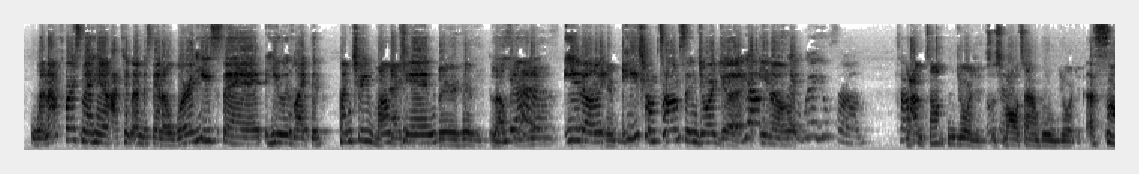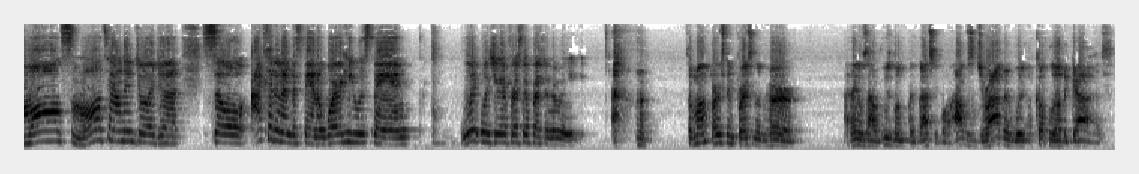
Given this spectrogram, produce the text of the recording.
when I first met him, I couldn't understand a word he said. He was like the country bumpkin. Very heavy. Yeah, you know, he's from Thomson, Georgia. Yeah, you know, say, where are you from? Thomson. I'm Thomson, Georgia. It's okay. a small town in Georgia. A small, small town in Georgia. So I couldn't understand a word he was saying. What was your first impression of me? so my first impression of her, I think it was I was going to play basketball. I was driving with a couple of other guys,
